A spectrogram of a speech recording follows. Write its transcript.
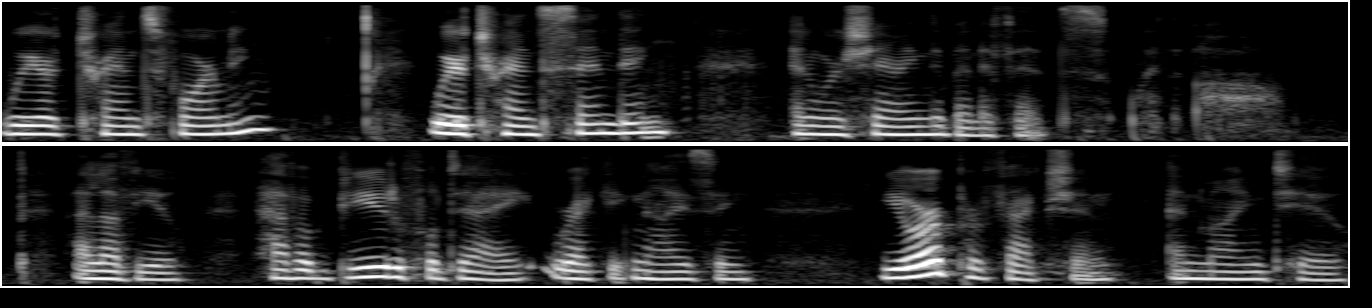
we're transforming, we're transcending, and we're sharing the benefits with all. I love you. Have a beautiful day, recognizing your perfection and mine too.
